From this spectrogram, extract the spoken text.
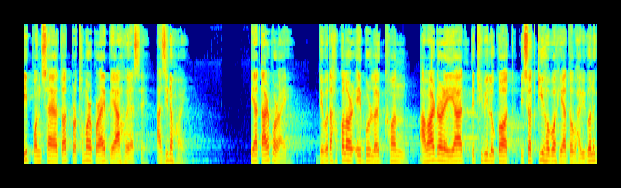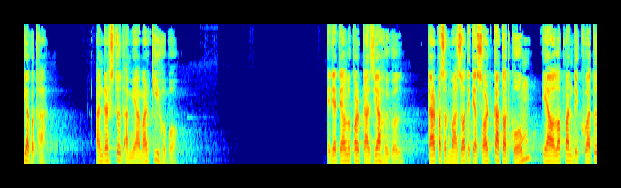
এই পঞ্চায়তত প্ৰথমৰ পৰাই বেয়া হৈ আছে আজি নহয়। এয়া তাৰ পৰাই দেৱতাসকলৰ এইবোৰ লক্ষণ আমাৰ দৰে ইয়াত পৃথিৱী লোকত পিছত কি হ'ব সেয়াতো ভাবিবলগীয়া কথা। আণ্ডাৰষ্টুড আমি আমাৰ কি হ'ব? এতিয়া তেওঁলোকৰ কাজিয়া হৈ গ'ল। তাৰ পাছত মাজত এতিয়া শ্বৰ্টকাটত কম এয়া অলপমান দেখুওৱাটো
